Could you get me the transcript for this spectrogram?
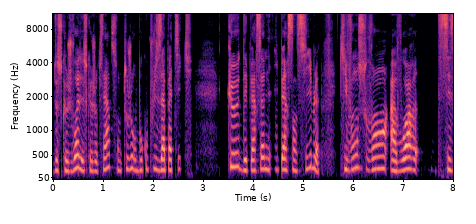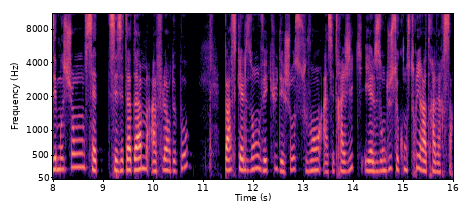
de ce que je vois, de ce que j'observe, sont toujours beaucoup plus apathiques que des personnes hypersensibles qui vont souvent avoir ces émotions, ces états d'âme à fleur de peau, parce qu'elles ont vécu des choses souvent assez tragiques et elles ont dû se construire à travers ça.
